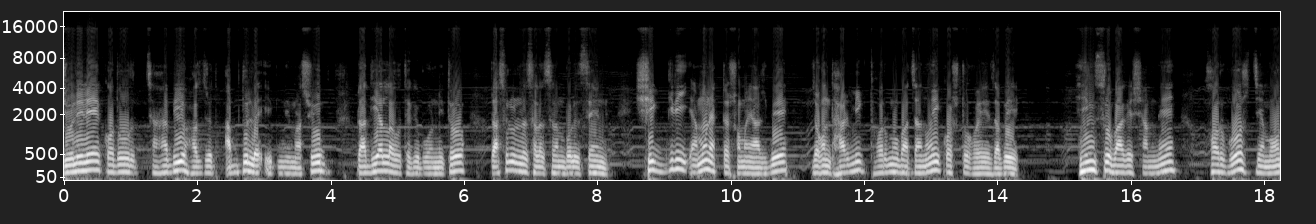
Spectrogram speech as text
জলিলে কদর সাহাবি হজরত আবদুল্লাহ ইবনে মাসুদ রাদিয়াল্লাহ থেকে বর্ণিত রাসূলুল্লাহ সাল্লাহ সাল্লাম বলেছেন, শিগগিরই এমন একটা সময় আসবে যখন ধার্মিক ধর্ম বাঁচানোই কষ্ট হয়ে যাবে। হিংস্র বাঘের সামনে খরগোশ যেমন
